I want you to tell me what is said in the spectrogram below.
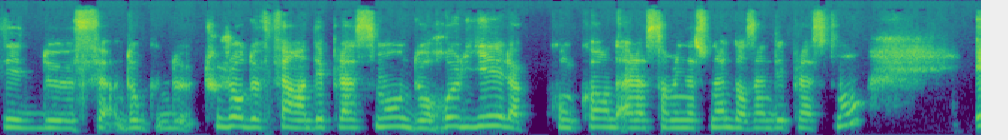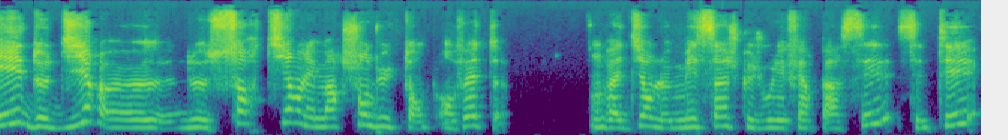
c'est de faire, donc toujours de faire un déplacement, de relier la Concorde à l'Assemblée nationale dans un déplacement et de dire, euh, de sortir les marchands du temple. En fait, on va dire le message que je voulais faire passer, c'était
